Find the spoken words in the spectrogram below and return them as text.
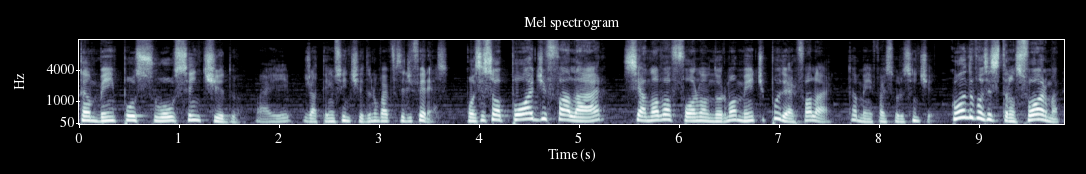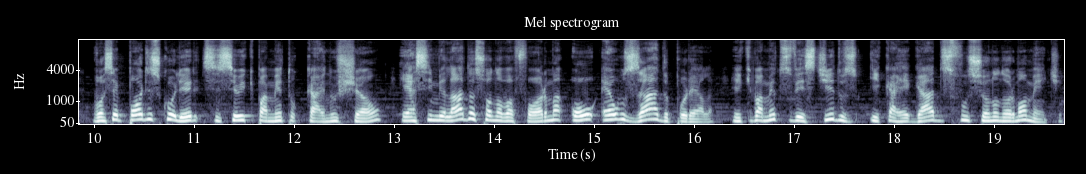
também possua o sentido. Aí já tem o sentido, não vai fazer diferença. Você só pode falar se a nova forma normalmente puder falar. Também faz todo sentido. Quando você se transforma, você pode escolher se seu equipamento cai no chão, é assimilado à sua nova forma ou é usado por ela. Equipamentos vestidos e carregados funcionam normalmente.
